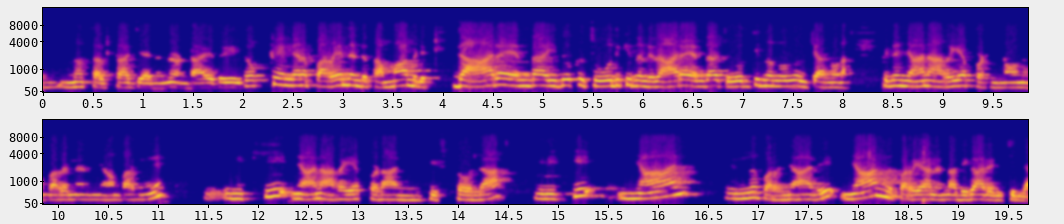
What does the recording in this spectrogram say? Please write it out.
ഇന്ന സ്ഥലത്താ ജനനം ഉണ്ടായത്. ഇതൊക്കെ ഇങ്ങനെ പറയുന്നുണ്ട് തമ്മാമിൽ. ഇതാരാ എന്താ ഇതൊക്കെ ചോദിക്കുന്നുണ്ട്? ഇതാരാ എന്താ ചോദിക്കുന്നതെന്നൊന്നും എനിക്ക് അറിഞ്ഞൂടാ. പിന്നെ ഞാൻ അറിയപ്പെടണോന്ന് പറയുന്നത് ഞാൻ പറഞ്ഞ് എനിക്ക് ഞാൻ അറിയപ്പെടാൻ എനിക്ക് ഇഷ്ടമല്ല. എനിക്ക് ഞാൻ എന്ന് പറഞ്ഞാൽ ഞാൻ പറയാനുള്ള അധികാരം എനിക്കില്ല.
